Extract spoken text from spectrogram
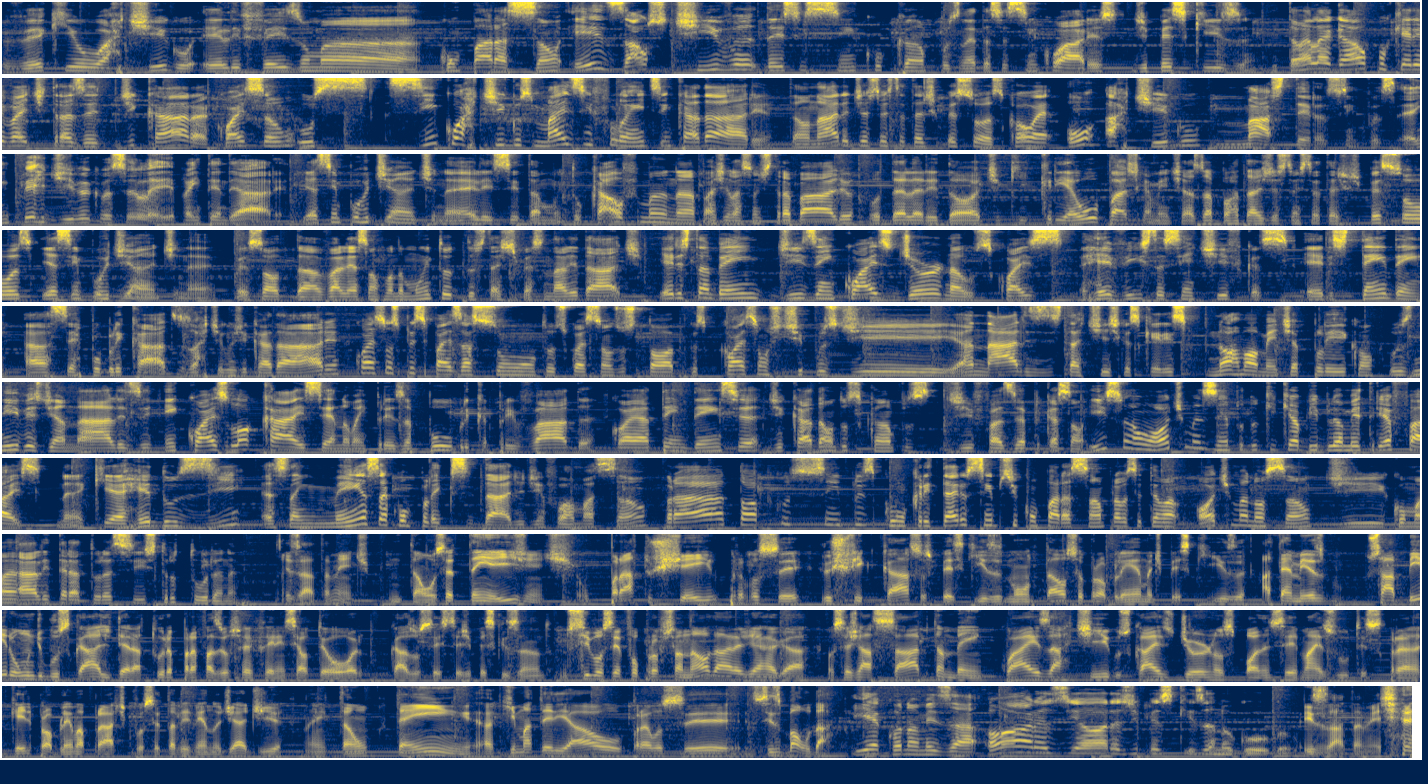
ver que o artigo ele fez uma comparação exaustiva desses cinco campos, né, dessas cinco áreas de pesquisa. Então é legal porque ele vai te trazer de cara quais são os cinco artigos mais influentes em cada área. Então, na área de gestão estratégica de pessoas, qual é o artigo master, assim, que você, é imperdível que você leia para entender a área. E assim por diante, né? Ele cita muito Kaufman na parte de relação de trabalho, o Deller e Dodge, que criou basicamente as abordagens de gestão estratégica de pessoas, e assim por diante, né? O pessoal da avaliação falando muito dos testes de personalidade. E eles também dizem quais journals, quais revistas científicas eles tendem a ser publicados, os artigos de cada área, quais são os principais assuntos, quais são os tópicos, quais são os tipos de análises estatísticas que eles normalmente aplicam, os níveis de análise, em quais locais, se é numa empresa pública, privada, qual é a tendência de cada um dos campos de fazer a aplicação. Isso é um ótimo exemplo do que a bibliometria faz, né? que é reduzir essa imensa complexidade de informação para tópicos simples, com critérios simples de comparação, para você ter uma ótima noção de como a literatura se estrutura. Né? Exatamente. Então você tem aí, gente, um prato cheio para você justificar suas pesquisas, montar o seu problema de pesquisa, até mesmo saber onde buscar a literatura para fazer o seu referencial teórico, caso você esteja pesquisando. Se você for profissional da área de RH, você já sabe também quais artigos, quais journals podem ser mais úteis para aquele problema prático que você está vivendo no dia a dia. Né? Então, tem aqui material para você se esbaldar. E economizar horas e horas de pesquisa no Google. Exatamente.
